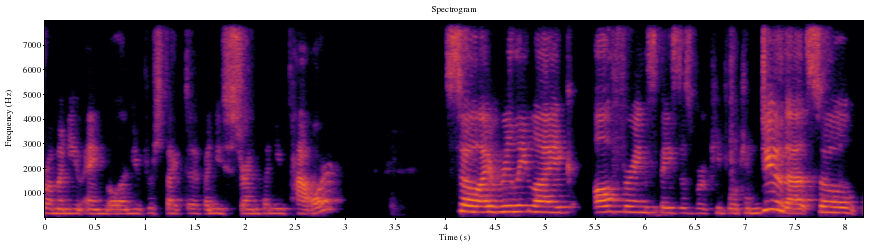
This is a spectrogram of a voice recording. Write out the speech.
from a new angle, a new perspective, a new strength, a new power. So I really like offering spaces where people can do that. So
